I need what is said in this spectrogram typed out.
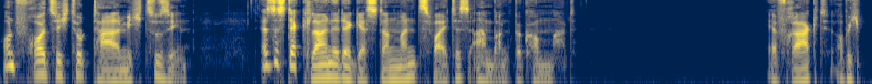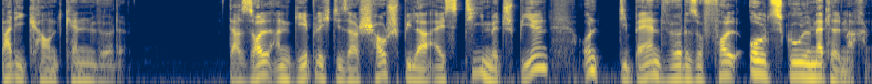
und freut sich total, mich zu sehen. Es ist der Kleine, der gestern mein zweites Armband bekommen hat. Er fragt, ob ich Buddy Count kennen würde. Da soll angeblich dieser Schauspieler Ice-T mitspielen und die Band würde so voll Oldschool Metal machen.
